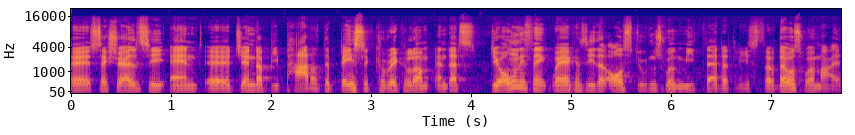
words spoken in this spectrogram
uh, sexuality and uh, gender be part of the basic curriculum? And that's the only thing where I can see that all students will meet that at least. So those were my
